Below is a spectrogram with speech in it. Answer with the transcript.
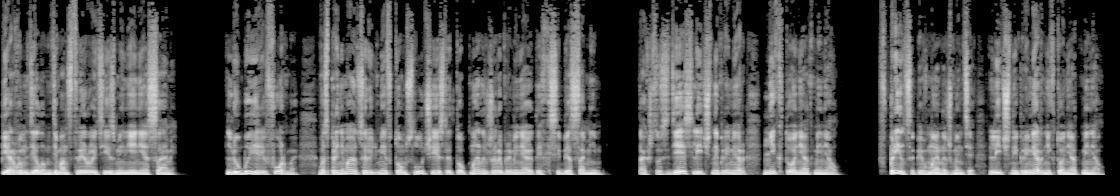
первым делом демонстрируйте изменения сами. Любые реформы воспринимаются людьми в том случае, если топ-менеджеры применяют их к себе самим. Так что здесь личный пример никто не отменял. В принципе, в менеджменте личный пример никто не отменял.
